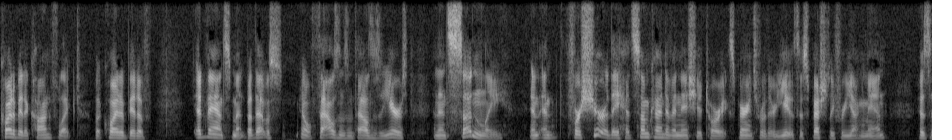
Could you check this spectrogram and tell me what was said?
quite a bit of conflict but quite a bit of advancement but that was you know thousands and thousands of years and then suddenly and and for sure they had some kind of initiatory experience for their youth, especially for young men, because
